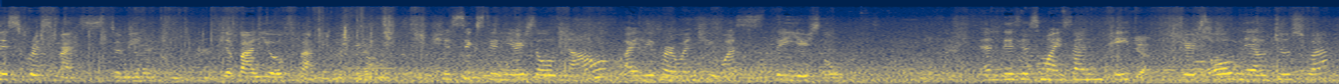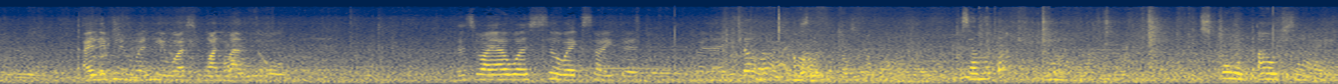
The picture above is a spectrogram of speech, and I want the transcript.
Is Christmas to me, the value of family. She's 16 years old now. I leave her when she was 3 years old. And this is my son, 8 years old, Neil Joshua. I leave him when he was 1 month old. That's why I was so excited when I Ito, kasama ta? It's cold outside.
